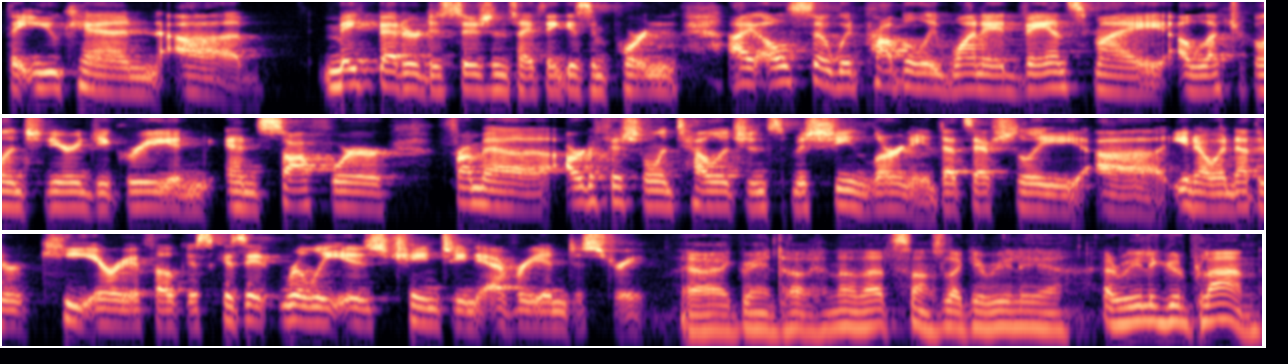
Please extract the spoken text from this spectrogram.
that you can. Uh, make better decisions, I think is important. I also would probably want to advance my electrical engineering degree and, and software from a artificial intelligence machine learning. That's actually, uh, you know, another key area of focus because it really is changing every industry. Yeah, I agree entirely. No, that sounds like a really, uh, a really good plan.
